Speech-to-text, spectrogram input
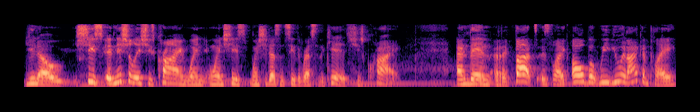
you know, she's initially she's crying when when she's when she doesn't see the rest of the kids. She's crying. And then Refat is like, oh, but we, you and I can play.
